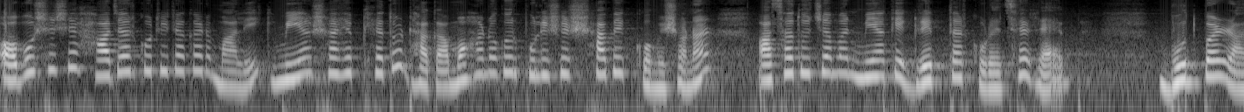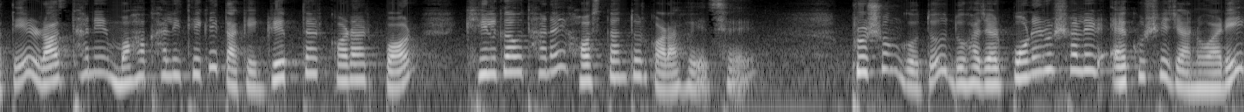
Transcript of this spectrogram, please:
অবশেষে হাজার কোটি টাকার মালিক মিয়া সাহেব খ্যাত ঢাকা মহানগর পুলিশের সাবেক কমিশনার আসাদুজ্জামান মিয়াকে গ্রেপ্তার করেছে র্যাব। বুধবার রাতে রাজধানীর মহাখালী থেকে তাকে গ্রেপ্তার করার পর খিলগাঁও থানায় হস্তান্তর করা হয়েছে। প্রসঙ্গত দু হাজার পনেরো সালের একুশে জানুয়ারি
